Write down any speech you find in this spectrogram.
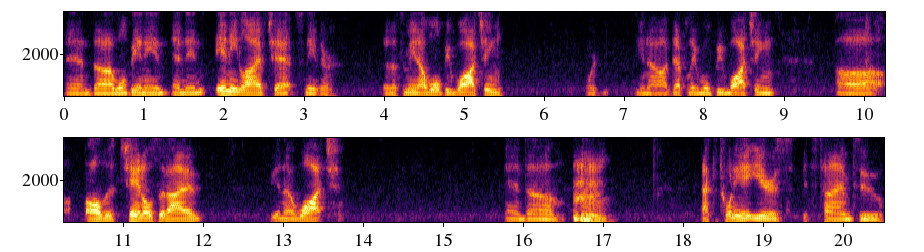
and uh, won't be any in, in any live chats neither. That doesn't mean I won't be watching or, you know, I definitely will be watching uh, all the channels that I, you know, watch. And um, after 28 years, it's time to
